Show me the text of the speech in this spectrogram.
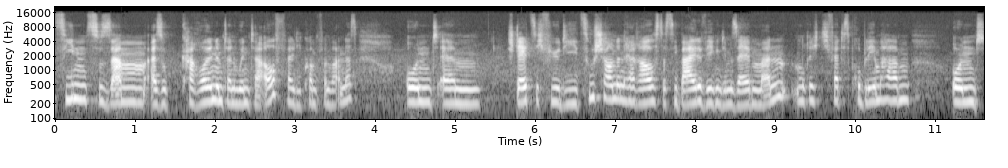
ziehen zusammen, also Carol nimmt dann Winter auf, weil die kommt von woanders und ähm, stellt sich für die Zuschauenden heraus, dass sie beide wegen demselben Mann ein richtig fettes Problem haben und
